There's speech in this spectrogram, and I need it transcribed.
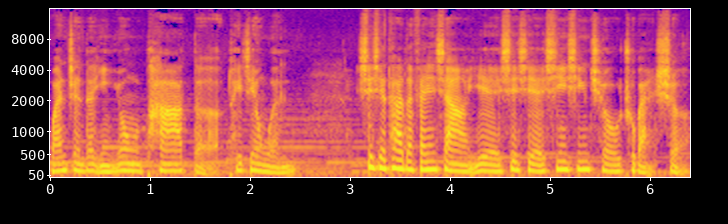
完整的引用他的推荐文，谢谢他的分享，也谢谢新星球出版社。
